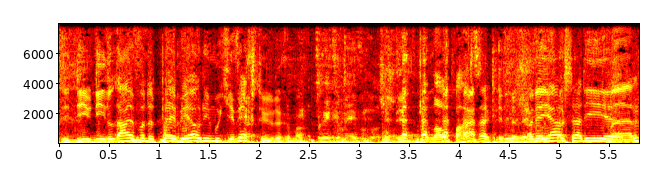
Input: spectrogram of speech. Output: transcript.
Die, die, die lui van het PBO die moet je wegsturen. Man. Trek hem even los. Die lopen hartstikke in de weg. Meneer Jouwstra, die... maar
